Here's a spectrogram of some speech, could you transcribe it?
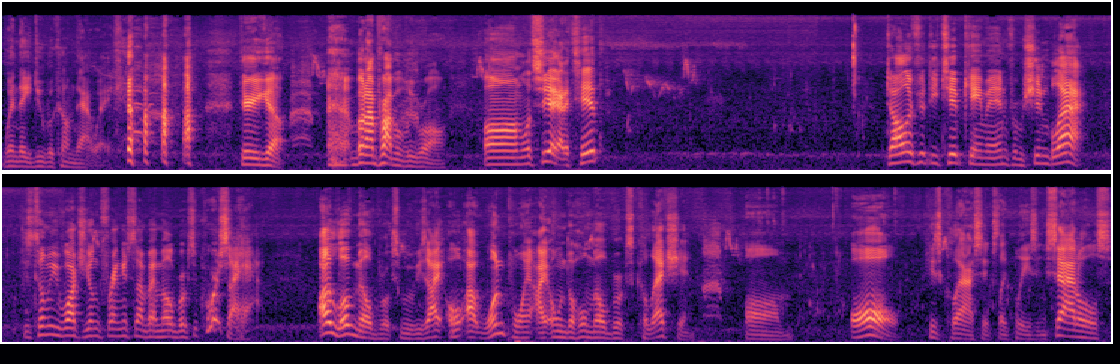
when they do become that way. there you go. but I'm probably wrong. Um, let's see. I got a tip. Dollar fifty tip came in from Shin Black. Just tell me you watched Young Frankenstein by Mel Brooks. Of course I have. I love Mel Brooks movies. I at one point I owned the whole Mel Brooks collection, um, all his classics like Blazing Saddles,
